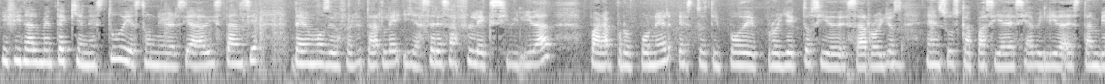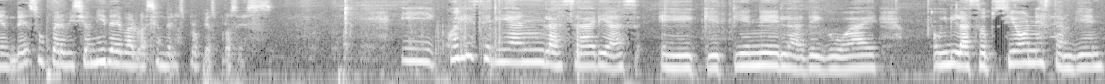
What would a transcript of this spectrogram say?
y finalmente quien estudie esta universidad a distancia debemos de ofertarle y hacer esa flexibilidad para proponer este tipo de proyectos y de desarrollos en sus capacidades y habilidades también de supervisión y de evaluación de los propios procesos. ¿Y cuáles serían las áreas eh, que tiene la de GOAE o las opciones también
